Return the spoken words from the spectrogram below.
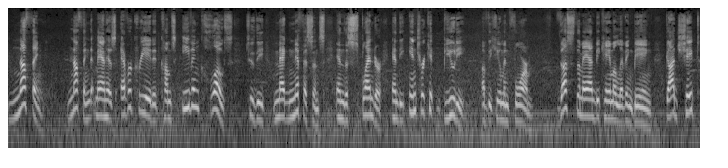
nothing, nothing that man has ever created comes even close to the magnificence and the splendor and the intricate beauty of the human form. Thus, the man became a living being. God shaped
